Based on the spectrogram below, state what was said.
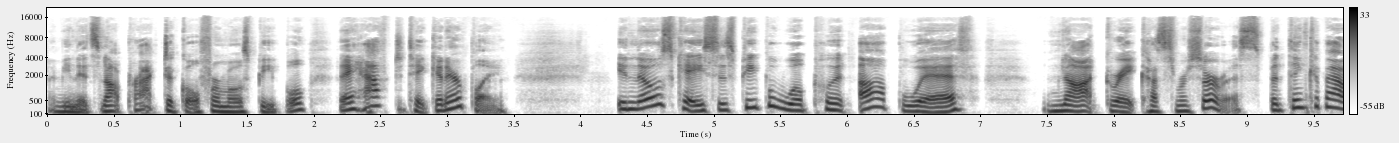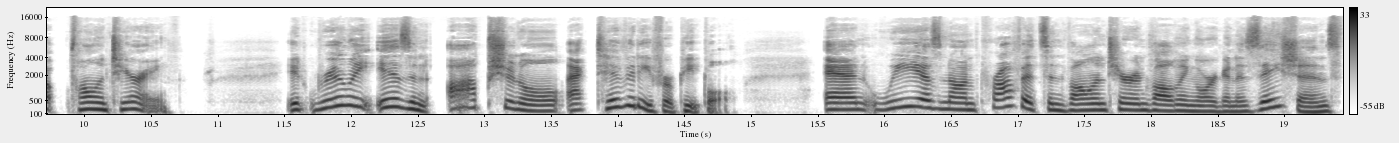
I mean, it's not practical for most people. They have to take an airplane. In those cases, people will put up with not great customer service. But think about volunteering. It really is an optional activity for people. And we as nonprofits and volunteer involving organizations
